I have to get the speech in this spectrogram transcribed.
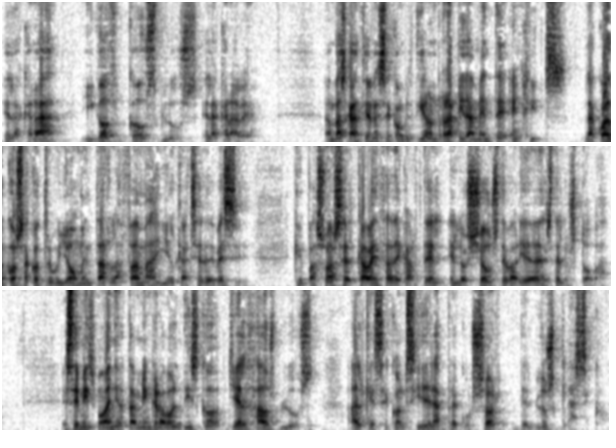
en la cara A y Gulf Coast Blues en la cara B. Ambas canciones se convirtieron rápidamente en hits, la cual cosa contribuyó a aumentar la fama y el caché de Bessie, que pasó a ser cabeza de cartel en los shows de variedades de los Toba. Ese mismo año también grabó el disco Jailhouse Blues, al que se considera precursor del blues clásico.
